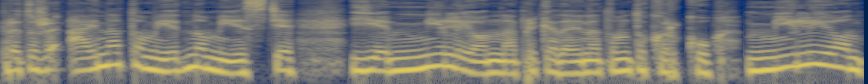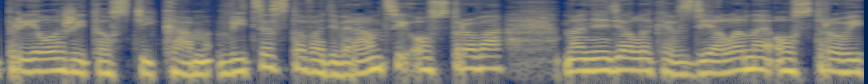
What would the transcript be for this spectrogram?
pretože aj na tom jednom mieste je milión, napríklad aj na tomto krku, milión príležitostí, kam vycestovať v rámci ostrova na nedaleké vzdialené ostrovy.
